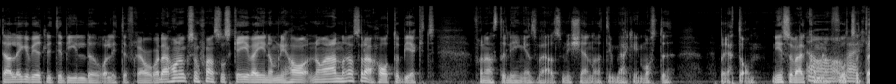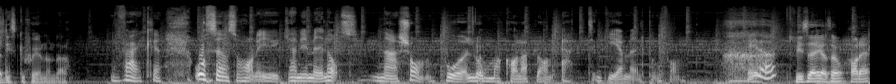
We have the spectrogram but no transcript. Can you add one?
Där lägger vi ut lite bilder och lite frågor. Där har ni också en chans att skriva in om ni har några andra sådär hatobjekt från Astrid Lindgrens värld som ni känner att ni verkligen måste berätta om. Ni är så välkomna Ja, att fortsätta verkligen. diskussionen där. Verkligen. Och sen så har ni, kan ni mejla oss när som på lommakarlaplan.gmail.com. Hej då! Vi säger så, ha det!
